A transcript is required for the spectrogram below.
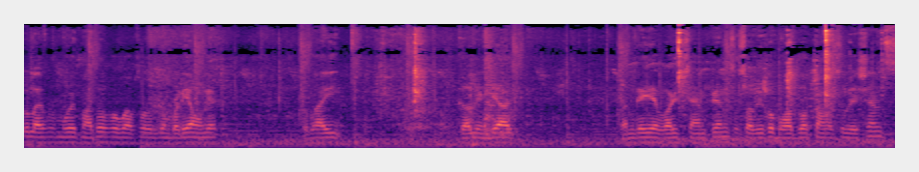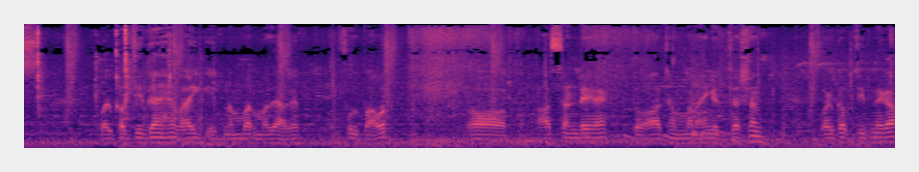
To life of Mohit Mathur hope आप सब एकदम बढ़िया होंगे। तो भाई, कल इंडिया बन गई है वर्ल्ड चैम्पियन तो सभी को बहुत बहुत कॉन्ग्रेचुलेशन वर्ल्ड कप जीत गए हैं भाई, एक नंबर मज़े आ गए फुल पावर और आज संडे है तो आज हम मनाएँगे जश्न वर्ल्ड कप जीतने का।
